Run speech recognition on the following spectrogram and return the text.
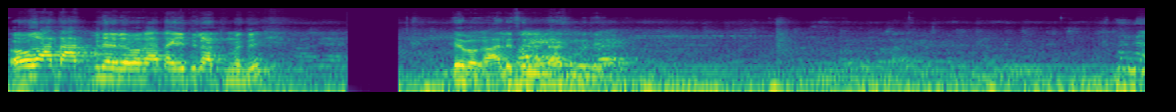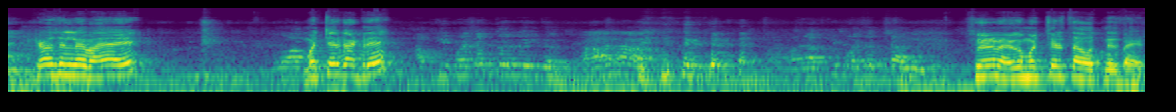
बघा आता आतमध्ये आले बघा आता येतील आतमध्ये. हे बघा आले सुनील आतमध्ये. काय सुनील भाई आहे? मच्छर काट रे. आपकी बचत कर रही इधर. और आपकी बचत चालू है. सुनील भाई को मच्छर चावत नाहीत बाहेर.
